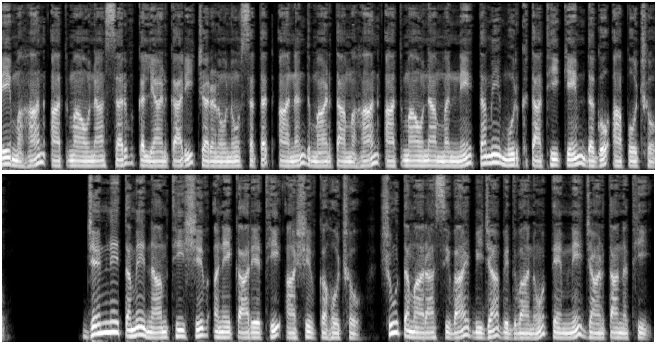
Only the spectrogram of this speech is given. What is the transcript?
તે મહાન આત્માઓના સર્વ કલ્યાણકારી ચરણોનો સતત આનંદ માણતા મહાન આત્માઓના મનને તમે મૂર્ખતાથી કેમ દગો આપો છો? જેમને તમે નામથી શિવ અને કાર્યથી આશિવ કહો છો, શું તમારા સિવાય બીજા વિદ્વાનો તેમને જાણતા નથી?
